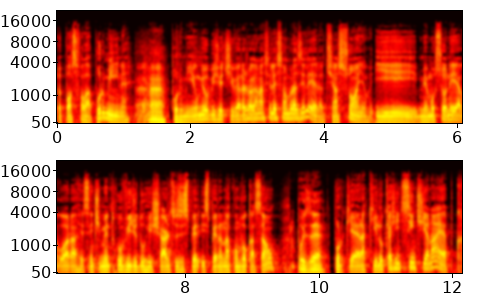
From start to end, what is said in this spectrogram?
Eu posso falar por mim, né? Ah. Por mim, o meu objetivo era jogar na seleção brasileira. Eu tinha sonho. E me emocionei agora recentemente com o vídeo do Richardson esper- esperando a convocação, Pois é. porque era aquilo que a gente sentia na época.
